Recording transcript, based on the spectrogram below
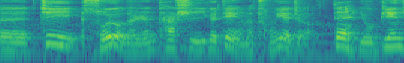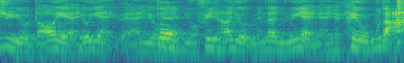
呃，这所有的人他是一个电影的从业者，对有编剧、有导演、有演员、有有非常有名的女演员，还有武打。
